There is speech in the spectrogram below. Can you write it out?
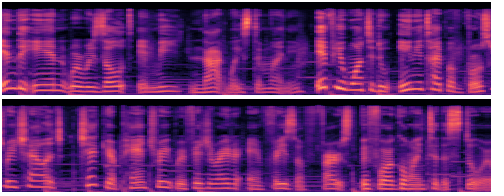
in the end will result in me not wasting money. If you want to do any type of grocery challenge, check your pantry, refrigerator, and freezer first before going to the store.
